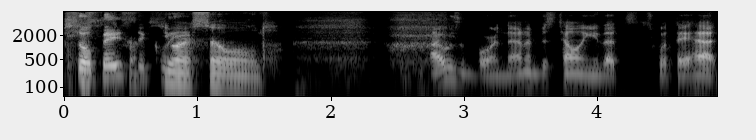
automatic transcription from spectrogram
So Jesus basically- you are so old. I wasn't born then. I'm just telling you that's what they had.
